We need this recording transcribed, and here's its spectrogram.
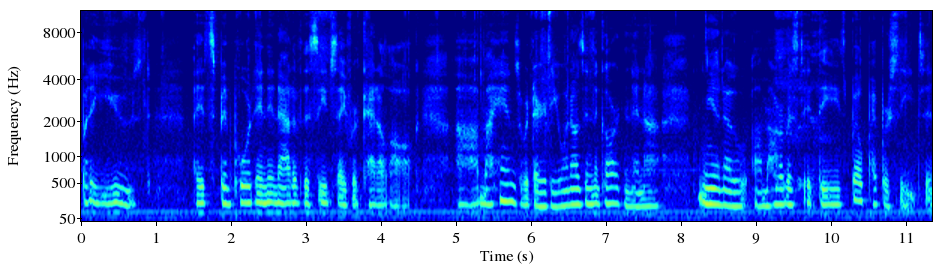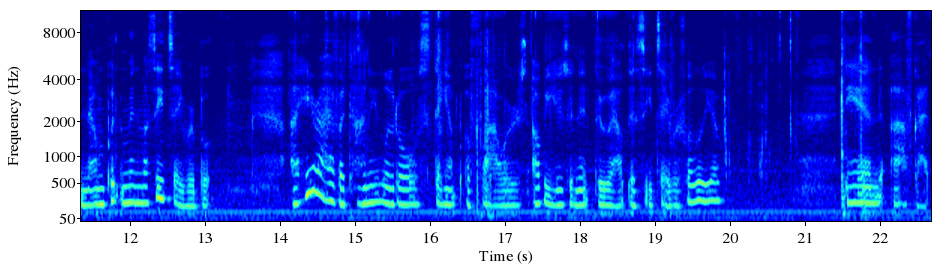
but a used. It's been pulled in and out of the Seed Saver catalog. Uh, my hands were dirty when I was in the garden and I, you know, um, harvested these bell pepper seeds and now I'm putting them in my Seed Saver book. Uh, here I have a tiny little stamp of flowers. I'll be using it throughout the Seed Saver folio. And I've got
